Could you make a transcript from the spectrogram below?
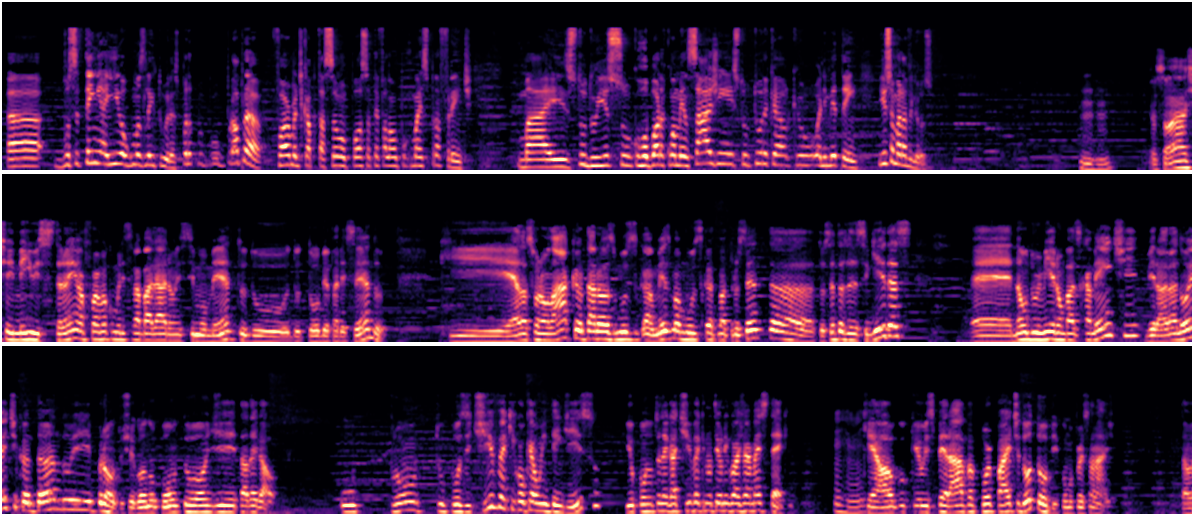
ah, você tem aí algumas leituras. A própria forma de captação eu posso até falar um pouco mais pra frente. Mas tudo isso corrobora com a mensagem e a estrutura que, a- que o anime tem. Isso é maravilhoso. Uhum. Eu só achei meio estranho a forma como eles trabalharam esse momento do, do Toby aparecendo. Que elas foram lá, cantaram as músicas, a mesma música uma trocenta, trocentas vezes seguidas. É, não dormiram basicamente, viraram a noite cantando e pronto, chegou num ponto onde tá legal. O ponto positivo é que qualquer um entende isso, e o ponto negativo é que não tem um linguajar mais técnico Uhum. que é algo que eu esperava por parte do Toby como personagem. Então,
